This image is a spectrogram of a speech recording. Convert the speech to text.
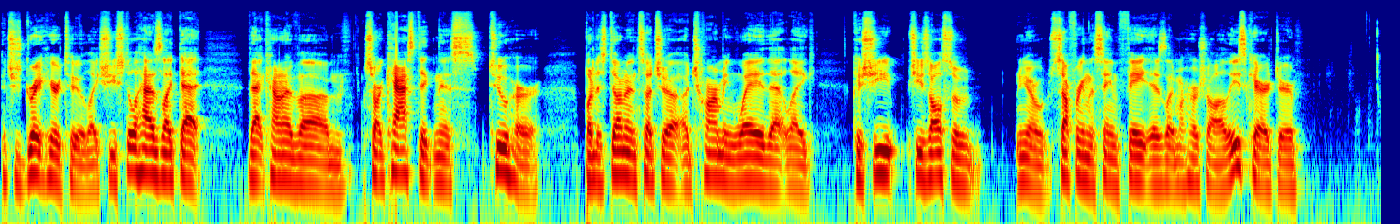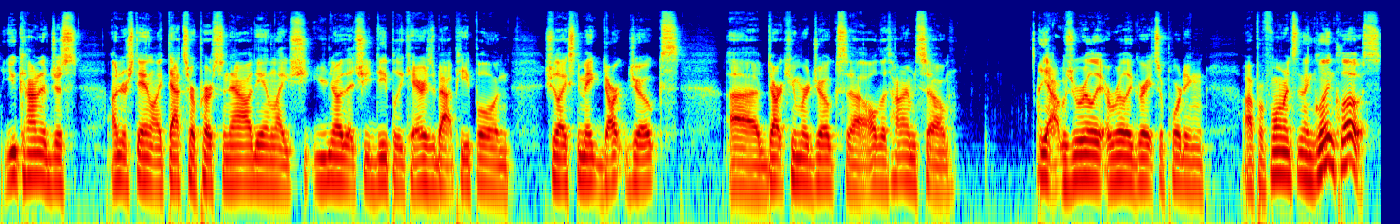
And she's great here too. Like she still has like that that kind of um, sarcasticness to her, but it's done in such a, a charming way that like because she she's also you know suffering the same fate as like Mahershala Ali's character. You kind of just understand like that's her personality and like she, you know that she deeply cares about people and she likes to make dark jokes, uh, dark humor jokes uh, all the time. So yeah, it was really a really great supporting uh, performance. And then Glenn Close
